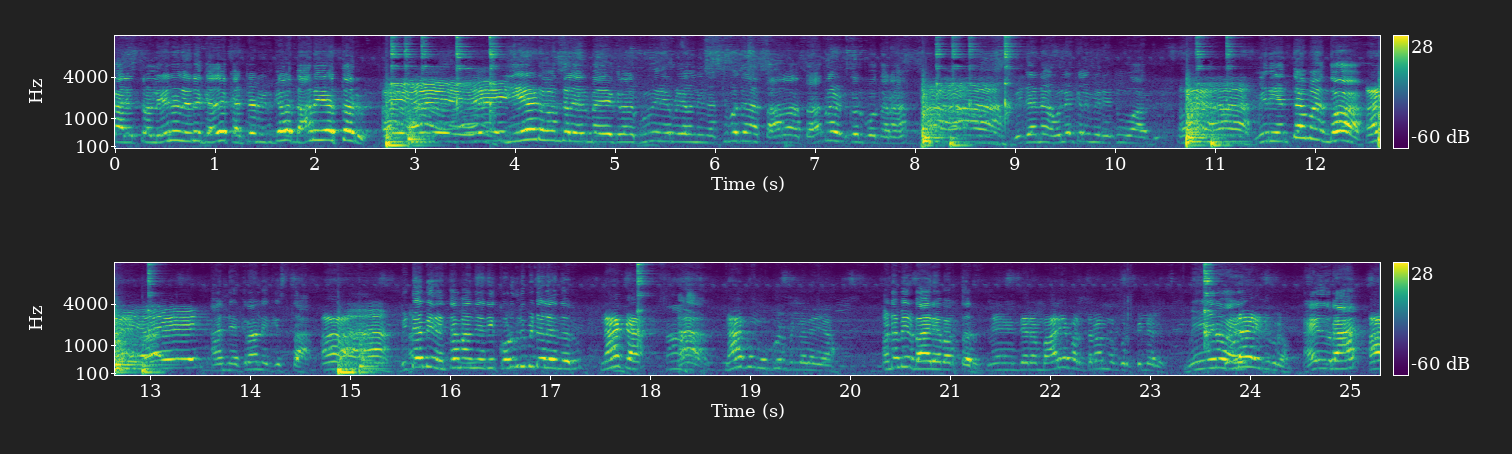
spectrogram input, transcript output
కాలేస్తారు లేనోనైనా గదే కట్టడు వెనకాల దానం చేస్తారు. ఏడు వందల ఎనభై ఎకరాల భూమి రేపు నేను చచ్చిపోతే నా తాళ తాళలో పెట్టుకొని పోతానా బిడ్డ నా ఉల్లెక్కలు మీరు ఎటు పోవద్దు. మీరు ఎంత మందో అన్ని ఎకరాలు నీకు ఇస్తా. బిడ్డ మీరు ఎంత మంది కొడుకులు బిడ్డలు ఏందరు నాక? నాకు ముగ్గురు పిల్లలయ్యా. అంటే మీరు భార్య నేను ఇద్దరం భార్య భర్తరా ముగ్గురు పిల్లలు. మీరు ఐదుగురం. ఐదురా ఆ,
